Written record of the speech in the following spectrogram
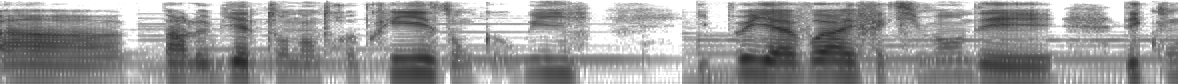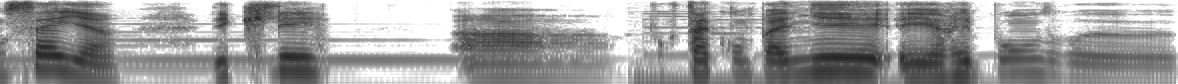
euh, par le biais de ton entreprise. Donc oui, il peut y avoir effectivement des, des conseils, des clés euh, pour t'accompagner et répondre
